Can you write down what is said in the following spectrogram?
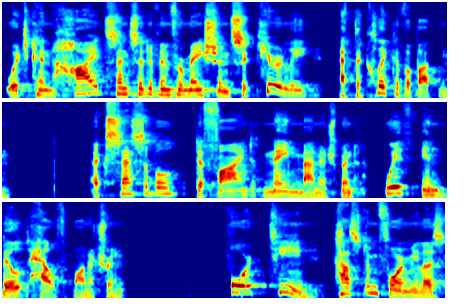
which can hide sensitive information securely at the click of a button accessible defined name management with inbuilt health monitoring. 14 custom formulas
